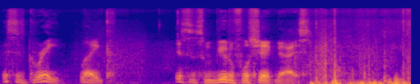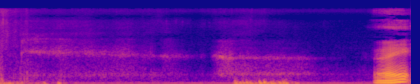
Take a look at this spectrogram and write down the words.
This is great. Like, this is some beautiful shit, guys. All right.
